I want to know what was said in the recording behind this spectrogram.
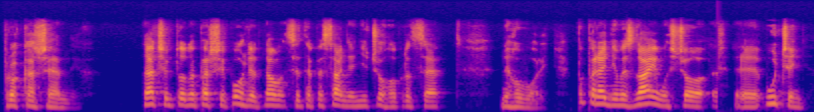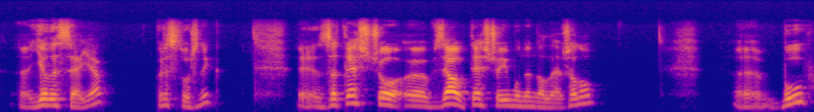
прокажених? Начебто, на перший погляд, нам Святе Писання нічого про це не говорить. Попередньо ми знаємо, що учень Єлисея, прислужник, за те, що е, взяв те, що йому не належало, е, був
